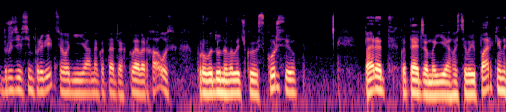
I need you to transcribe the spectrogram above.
Друзі, всім привіт! Сьогодні я на котеджах Clever House проведу невеличку екскурсію. Перед котеджами є гостєвий паркінг,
